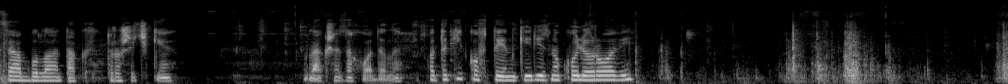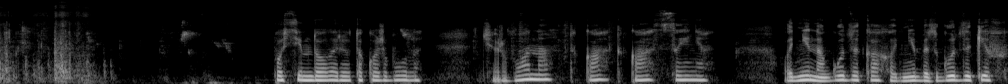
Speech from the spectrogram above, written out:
ця була так трошечки легше заходили. Отакі ковтинки різнокольорові. По 7 доларів також були. Червона, така, така синя. Одні на гудзиках, одні без гудзиків,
